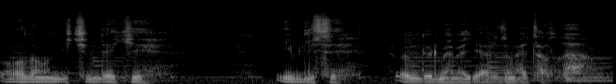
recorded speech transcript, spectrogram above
Oğlumun içindeki iblisi öldürmeme yardım et Allah'ım.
